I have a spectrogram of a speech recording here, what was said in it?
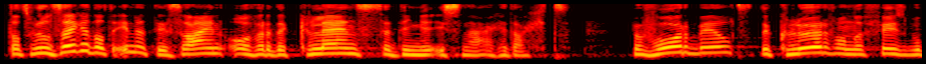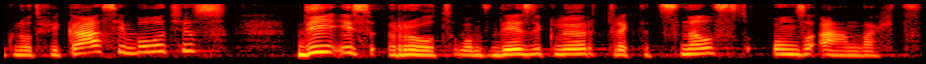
Dat wil zeggen dat in het design over de kleinste dingen is nagedacht. Bijvoorbeeld de kleur van de Facebook-notificatiebolletjes, die is rood, want deze kleur trekt het snelst onze aandacht.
